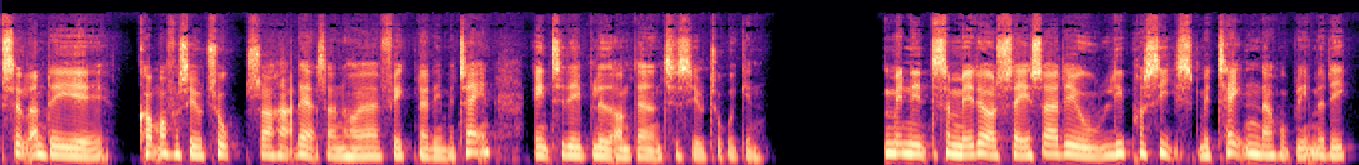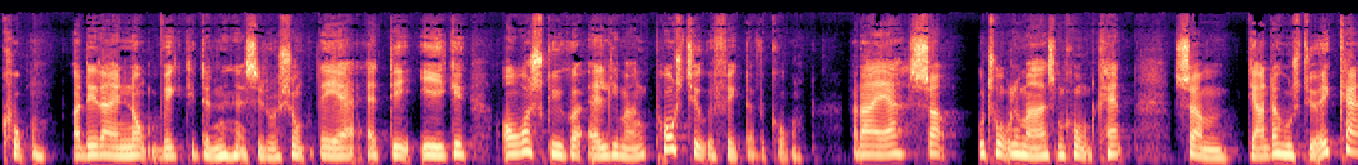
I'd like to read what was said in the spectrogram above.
selvom det øh, kommer fra CO2, så har det altså en højere effekt, når det er metan, indtil det er blevet omdannet til CO2 igen. Men som Mette også sagde, så er det jo lige præcis metanen, der er problemet, det er ikke konen. Og det, der er enormt vigtigt i den her situation, det er, at det ikke overskygger alle de mange positive effekter ved konen. For der er så utrolig meget, som konen kan, som de andre husdyr ikke kan,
